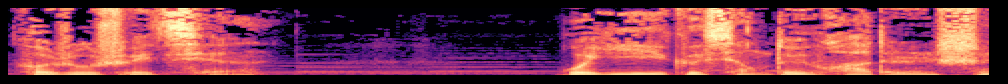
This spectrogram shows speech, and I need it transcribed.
和入睡前，唯一一个想对话的人是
